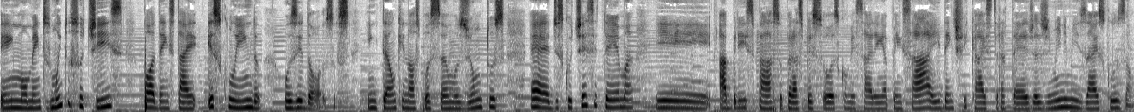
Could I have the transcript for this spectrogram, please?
em momentos muito sutis podem estar excluindo os idosos. Então, que nós possamos juntos é, discutir esse tema e abrir espaço para as pessoas começarem a pensar e identificar estratégias de minimizar a exclusão.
